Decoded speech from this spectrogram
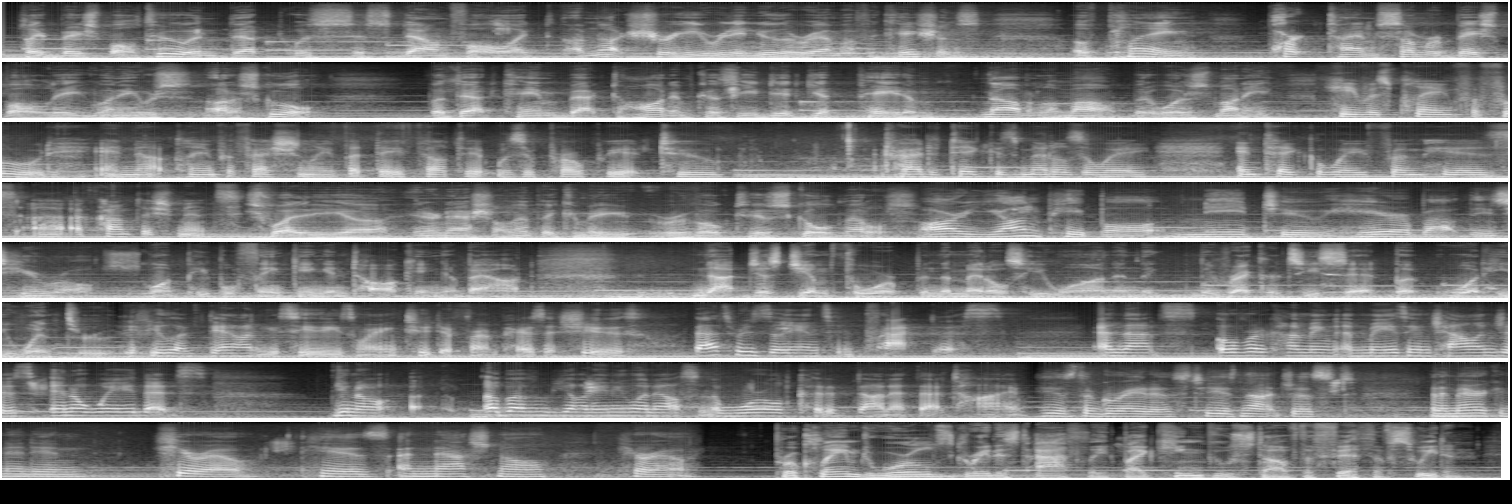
played baseball too, and that was his downfall. I, I'm not sure he really knew the ramifications of playing part-time summer baseball league when he was out of school but that came back to haunt him because he did get paid a nominal amount, but it was money. He was playing for food and not playing professionally, but they felt it was appropriate to try to take his medals away and take away from his uh, accomplishments. That's why the uh, International Olympic Committee revoked his gold medals. Our young people need to hear about these heroes. We want people thinking and talking about not just Jim Thorpe and the medals he won and the, the records he set, but what he went through. If you look down, you see these wearing two different pairs of shoes. That's resilience in practice. And that's overcoming amazing challenges in a way that's, you know, above and beyond anyone else in the world could have done at that time. He is the greatest. He is not just an American Indian hero, he is a national hero. Proclaimed world's greatest athlete by King Gustav V of Sweden,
